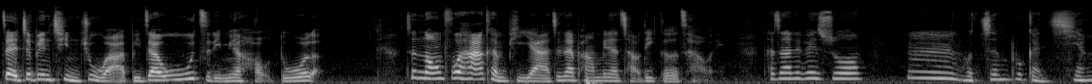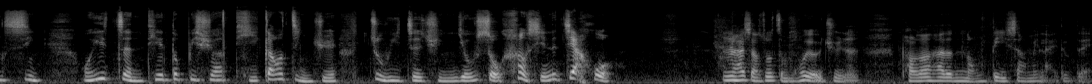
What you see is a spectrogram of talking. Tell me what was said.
在这边庆祝啊，比在屋子里面好多了。这农夫哈肯皮呀、正在旁边的草地割草。诶，他在那边说：“嗯，我真不敢相信，我一整天都必须要提高警觉，注意这群游手好闲的家伙。”因为他想说，怎么会有一群人跑到他的农地上面来，对不对？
